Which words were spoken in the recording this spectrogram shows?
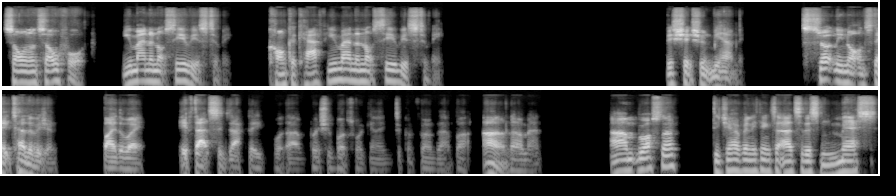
so on and so forth. You man are not serious to me. CONCACAF, you man are not serious to me. This shit shouldn't be happening. Certainly not on state television, by the way. If that's exactly what uh, British Bucks were going to confirm that, but I don't know, man. Um, Roster, did you have anything to add to this mess?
